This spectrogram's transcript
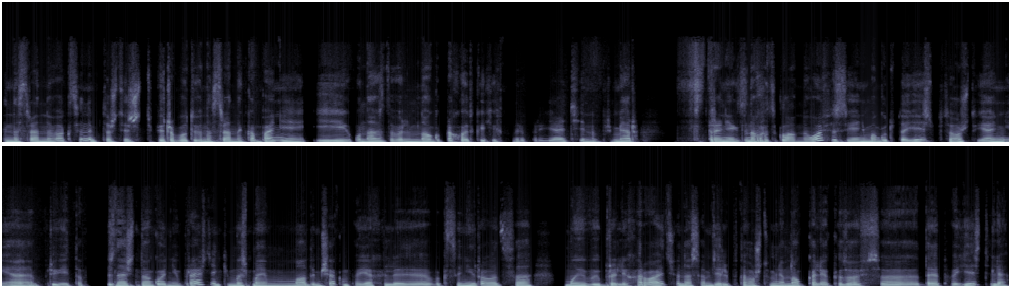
иностранной вакциной, потому что я же теперь работаю в иностранной компании, и у нас довольно много проходит каких-то мероприятий. Например, в стране, где находится главный офис, я не могу туда ездить, потому что я не привита. Значит, новогодние праздники мы с моим молодым человеком поехали вакцинироваться Мы выбрали Хорватию, на самом деле, потому что у меня много коллег из офиса до этого ездили.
